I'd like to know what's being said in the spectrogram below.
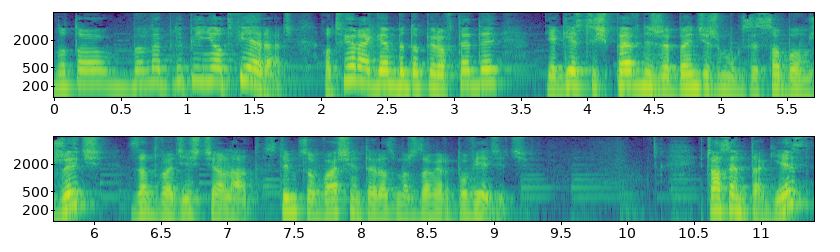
No to lepiej nie otwierać. Otwieraj gęby dopiero wtedy, jak jesteś pewny, że będziesz mógł ze sobą żyć za 20 lat. Z tym, co właśnie teraz masz zamiar powiedzieć. Czasem tak jest.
